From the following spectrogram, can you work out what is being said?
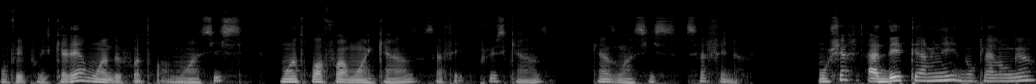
On fait le produit scalaire, moins 2 fois 3, moins 6. Moins 3 fois moins 15, ça fait plus 15. 15 moins 6, ça fait 9. On cherche à déterminer donc la longueur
